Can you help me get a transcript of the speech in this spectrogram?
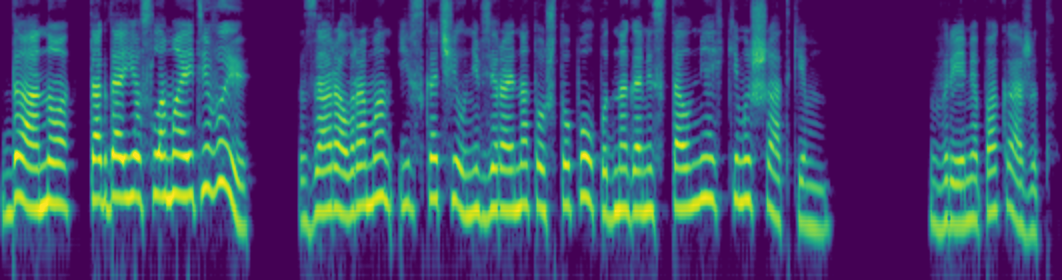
«Да, но тогда ее сломаете вы!» Заорал Роман и вскочил, невзирая на то, что пол под ногами стал мягким и шатким. «Время покажет»,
